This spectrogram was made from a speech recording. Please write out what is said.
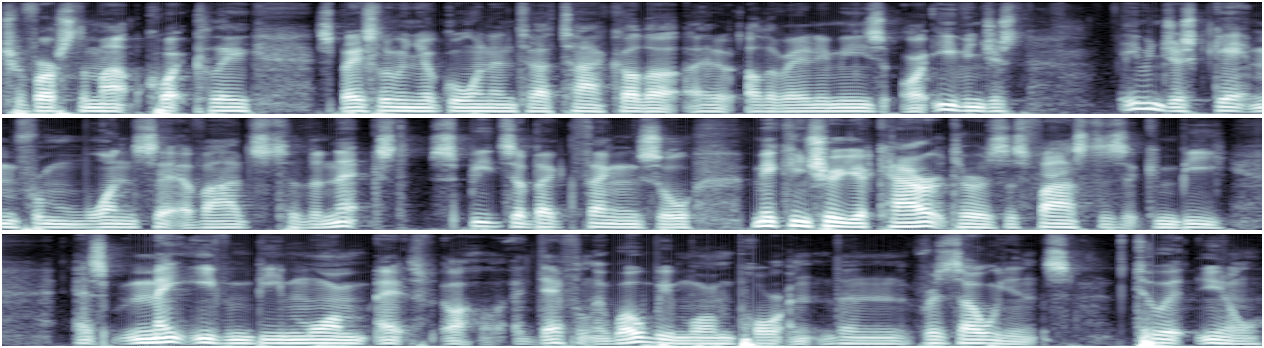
traverse the map quickly, especially when you're going in to attack other uh, other enemies, or even just even just getting from one set of ads to the next. Speed's a big thing, so making sure your character is as fast as it can be. It might even be more. It's well, it definitely will be more important than resilience to it. You know,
